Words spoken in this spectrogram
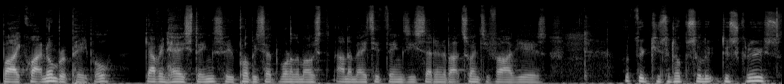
by quite a number of people, Gavin Hastings, who probably said one of the most animated things he's said in about 25 years. I think he's an absolute disgrace.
